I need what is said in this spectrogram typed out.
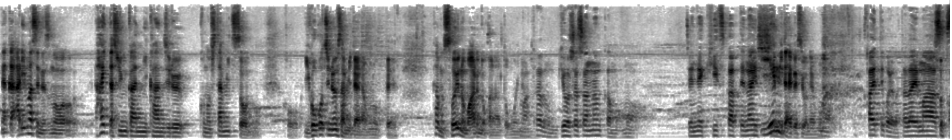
なんかありますよねその入った瞬間に感じるこの下密層のこう居心地の良さみたいなものって多分そういうのもあるのかなと思いなまあ、がら、多分業者さんなんかももう全然気使ってないし。家みたいですよねもう、まあ帰ってこれば「ただいま」とか。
